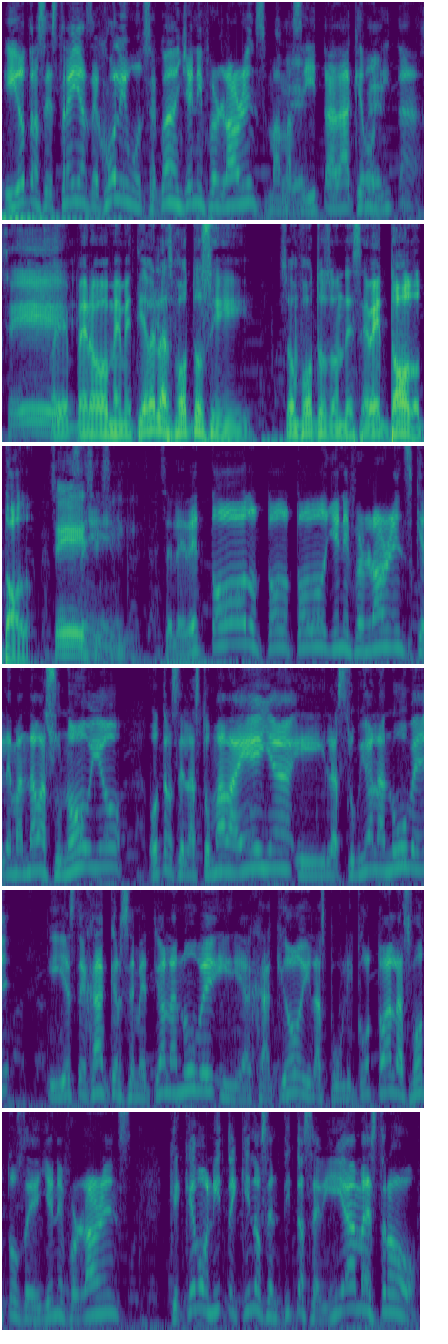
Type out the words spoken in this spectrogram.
y otras estrellas de Hollywood. ¿Se acuerdan de Jennifer Lawrence? Mamacita, da, qué bonita. Sí. Oye, pero me metí a ver las fotos y son fotos donde se ve todo, todo. Sí, sí, sí. Se le ve todo, todo, todo. Jennifer Lawrence que le mandaba a su novio, otras se las tomaba ella y las subió a la nube. Y este hacker se metió a la nube y hackeó y las publicó todas las fotos de Jennifer Lawrence. Que qué bonita y qué inocentita se veía, maestro.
